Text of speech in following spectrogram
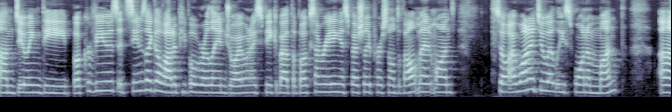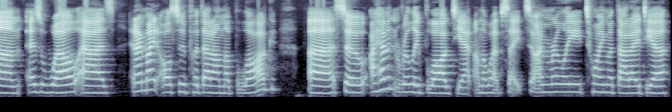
um, doing the book reviews. It seems like a lot of people really enjoy when I speak about the books I'm reading, especially personal development ones. So I want to do at least one a month, um, as well as, and I might also put that on the blog. Uh, so I haven't really blogged yet on the website. So I'm really toying with that idea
